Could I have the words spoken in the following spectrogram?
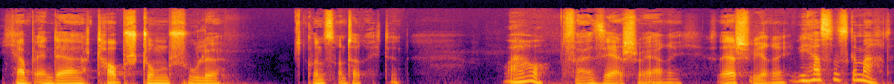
Ich habe in der Taubstummschule Kunst unterrichtet. Wow. Das war sehr schwierig, sehr schwierig. Wie hast du es gemacht?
